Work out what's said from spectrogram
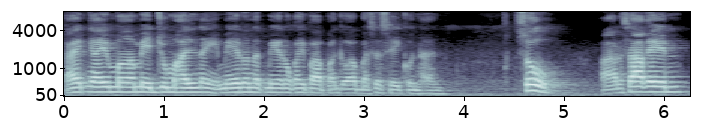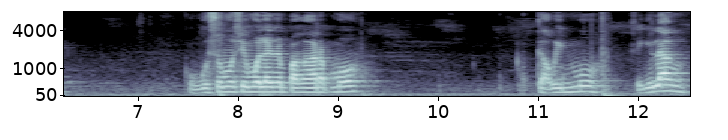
Kahit nga yung mga medyo mahal na eh, meron at meron kayo papagawa ba sa second hand. So, para sa akin, kung gusto mo simulan ng pangarap mo, gawin mo. Sige lang.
